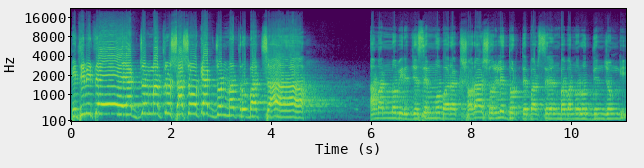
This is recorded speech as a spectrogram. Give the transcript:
পৃথিবীতে একজন মাত্র শাসক, একজন মাত্র বাচ্চা আমার নবীর জেসেম মোবারক সরাসরিলে ধরতে পারছিলেন বাবা নুরুদ্দিন জঙ্গি।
